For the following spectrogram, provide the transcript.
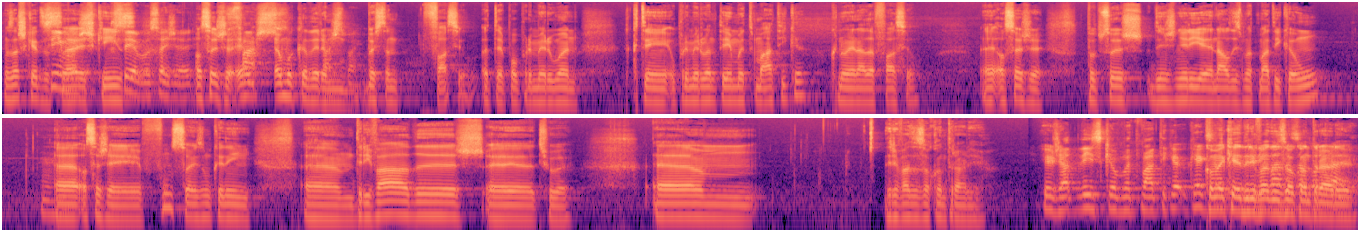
mas acho que é 16, Sim, mas 15. percebo, ou seja, Ou seja, é, é uma cadeira bastante fácil, até para o primeiro ano, que tem, o primeiro ano tem a matemática, que não é nada fácil. Eh, ou seja, para pessoas de engenharia é análise matemática 1, Uhum. eh, ou seja, é funções um bocadinho ahm, derivadas, eh, deixa eu ver, ahm, derivadas ao contrário. Eu já te disse que a matemática. O que é que Como é que é derivadas ao contrário?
